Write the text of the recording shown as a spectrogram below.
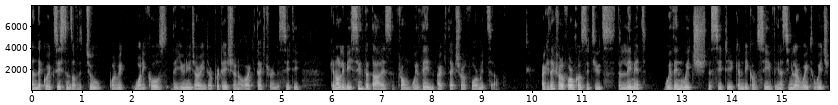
then the coexistence of the two, what, we, what he calls the unitary interpretation of architecture and the city, can only be synthesized from within architectural form itself. Architectural form constitutes the limit within which the city can be conceived in a similar way to which,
